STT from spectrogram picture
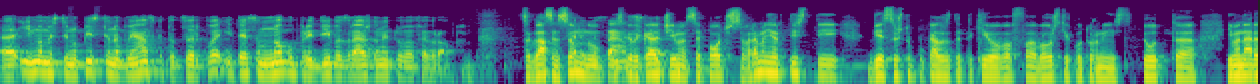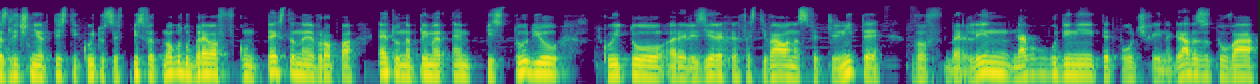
а, имаме стенописите на Боянската църква и те са много преди възраждането в Европа. Съгласен съм, но иска да кажа, че има все повече съвремени артисти. Вие също показвате такива в а, Българския културен институт. Има най-различни артисти, които се вписват много добре в контекста на Европа. Ето, например, MP Studio, които реализираха фестивала на светлините в Берлин няколко години. Те получиха и награда за това.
